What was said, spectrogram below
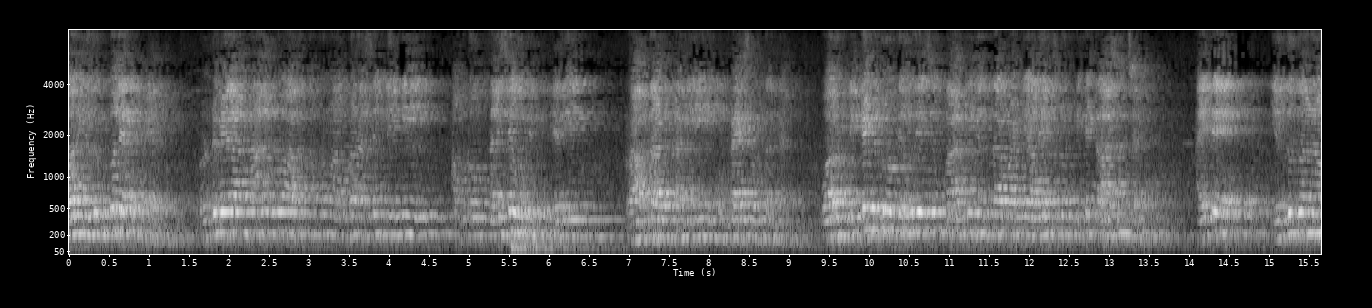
వారు ఎదుర్కోలేకపోయారు. రెండు వేల నాలుగులో అనంతపురం అర్బన్ అసెంబ్లీని అప్పుడు కలిసే ఉంది. ఏది? రాబ్దాడ్ కానీ ముక్కాయేశ్వరం కానీ వారు టికెట్లు తెలుగుదేశం భారతీయ జనతా పార్టీ ఆలయంలో టికెట్ ఆశించారు. అయితే ఎందుకన్నా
